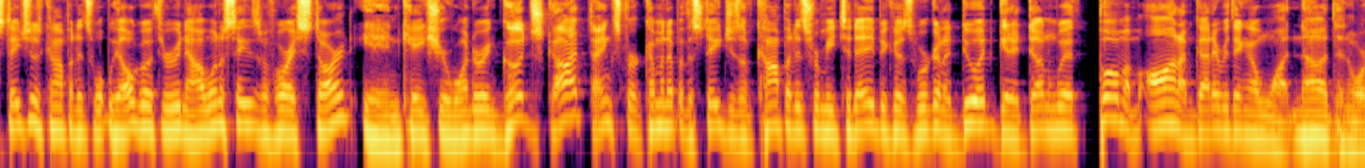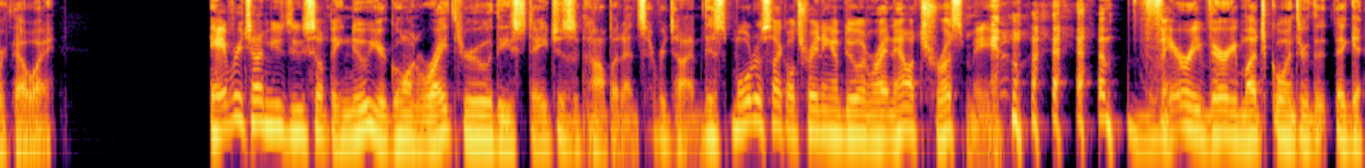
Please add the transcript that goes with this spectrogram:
Stages of competence, what we all go through. Now, I want to say this before I start, in case you're wondering. Good, Scott. Thanks for coming up with the stages of competence for me today because we're going to do it, get it done with. Boom, I'm on. I've got everything I want. No, it didn't work that way. Every time you do something new, you're going right through these stages of competence every time. This motorcycle training I'm doing right now, trust me, I'm very, very much going through the again.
